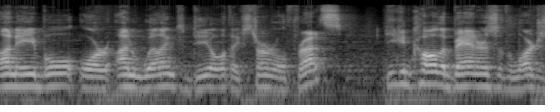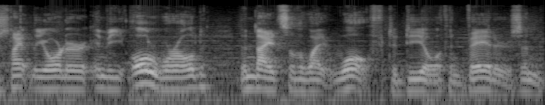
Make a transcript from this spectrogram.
unable or unwilling to deal with external threats, he can call the banners of the largest knightly order in the old world, the Knights of the White Wolf, to deal with invaders, and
